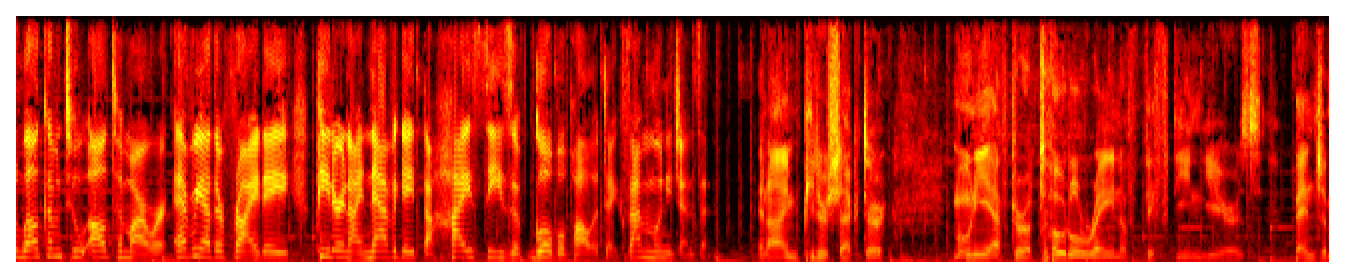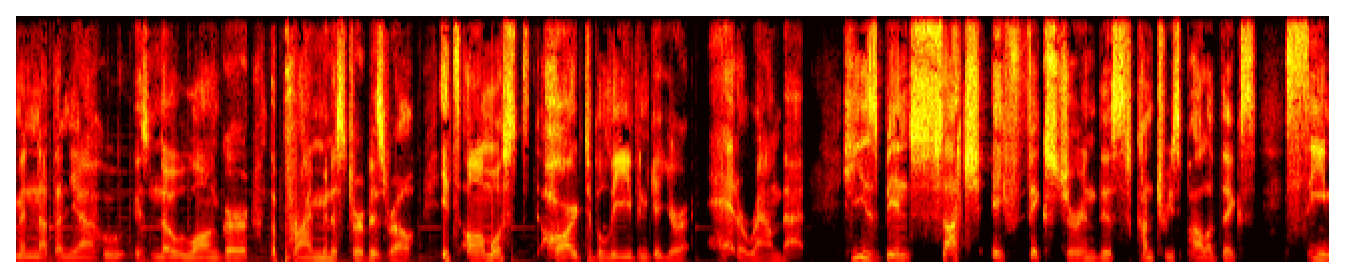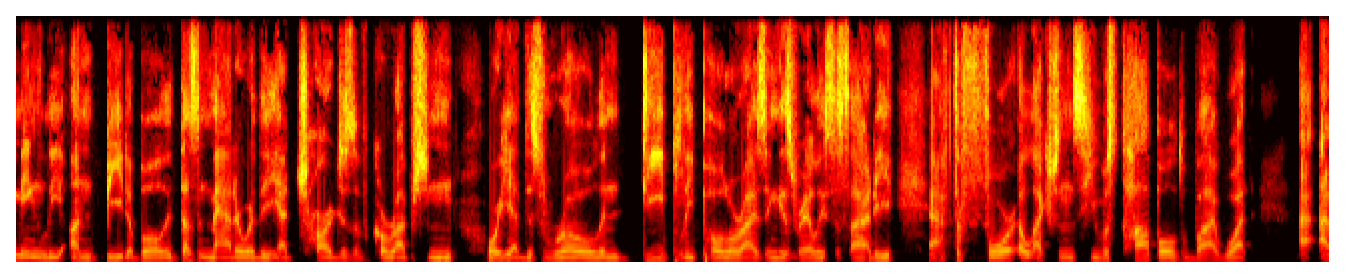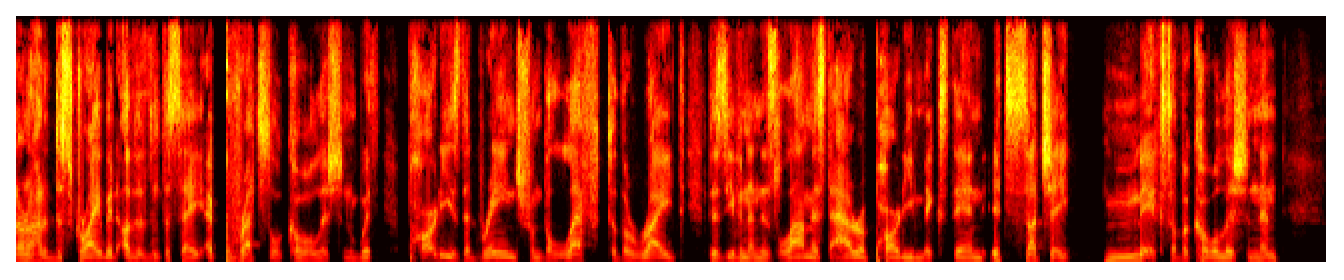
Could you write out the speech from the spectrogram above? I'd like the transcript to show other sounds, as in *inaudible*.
and welcome to Altamar, where every other Friday, Peter and I navigate the high seas of global politics. I'm Muni Jensen. And I'm Peter Schechter. Muni, after a total reign of 15 years, Benjamin Netanyahu is no longer the prime minister of Israel. It's almost hard to believe and get your head around that. He's been such a fixture in this country's politics, seemingly unbeatable. It doesn't matter whether he had charges of corruption or he had this role in deeply polarizing Israeli society. After four elections, he was toppled by what I don't know how to describe it other than to say a pretzel coalition with parties that range from the left to the right. There's even an Islamist Arab party mixed in. It's such a mix of a coalition. And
